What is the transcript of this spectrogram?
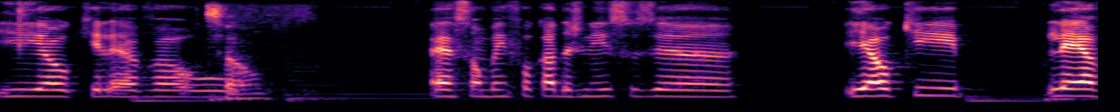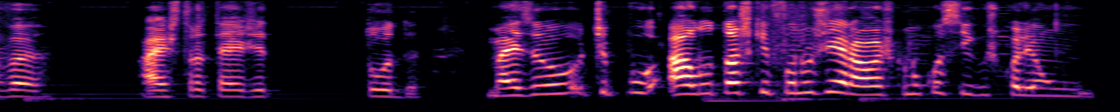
E é o que leva o São. é, são bem focadas nisso e é, e é o que leva a estratégia toda. Mas eu, tipo, a luta acho que foi no geral, acho que eu não consigo escolher um,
